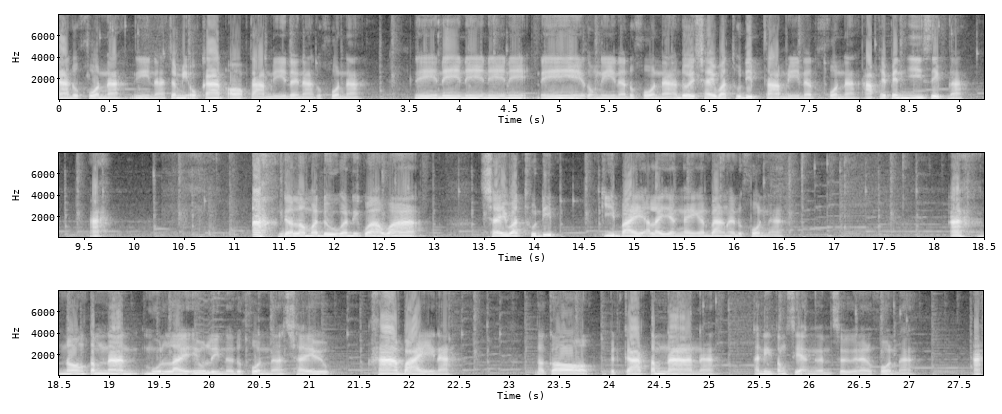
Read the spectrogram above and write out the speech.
นะทุกคนนะนี่นะจะมีโอกาสออกตามนี้เลยนะทุกคนนะ นี่นี่นี่นี่นี่นี่ตรงนี้นะทุกคนนะ โดยใช้วัตถุดิบตามนี้นะทุกคนนะอัพให้เป็น 20 นะอะอะเดี๋ยวเรามาดูกันดีกว่าว่า ใช้วัตถุดิบกี่ใบอะไรยังไงกันบ้างนะทุกคนนะ อะ น้องตำนานมูนไลท์เอลลินนะทุกคนนะ ใช้ 5 ใบนะ แล้วก็เป็นการ์ดตำนานนะ อันนี้ต้องเสียเงินซื้อนะทุกคนนะ อะ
